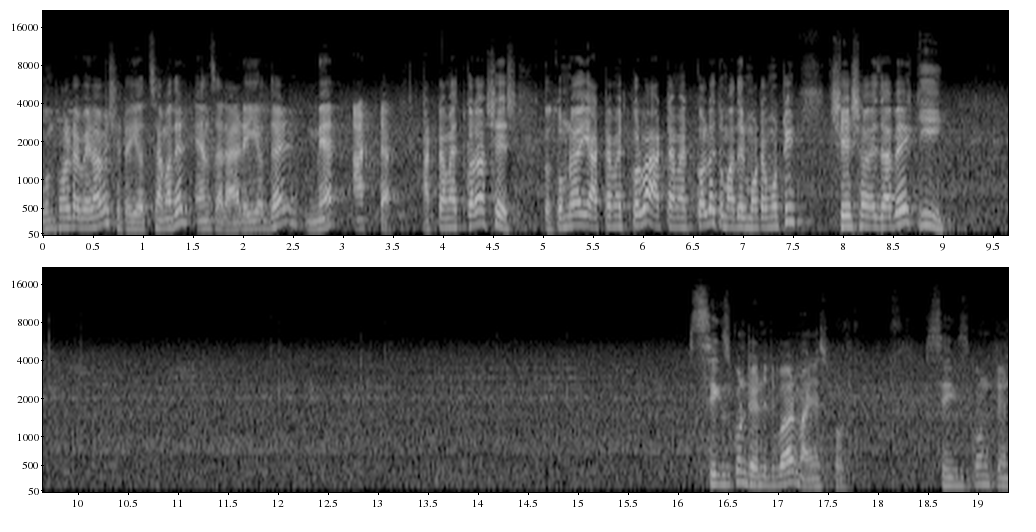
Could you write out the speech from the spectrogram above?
গুণফলটা বের হবে সেটাই হচ্ছে আমাদের অ্যান্সার আর এই অধ্যায়ের ম্যাথ আটটা। আটটা ম্যাথ করা শেষ। তো তোমরা এই আটটা ম্যাথ করবে, আটটা ম্যাথ করলে তোমাদের মোটামুটি শেষ হয়ে যাবে কি? সিক্স গুণ ten to power minus four six গুণ ten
